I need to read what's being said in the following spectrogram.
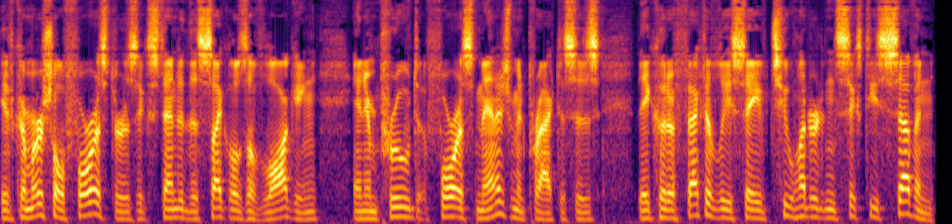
If commercial foresters extended the cycles of logging and improved forest management practices, they could effectively save 267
